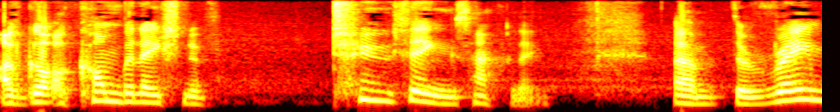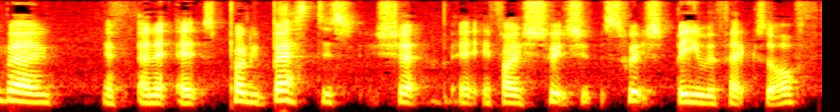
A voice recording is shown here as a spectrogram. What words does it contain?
I've got a combination of two things happening. Um, the rainbow, if, and it's probably best if I switch switch beam effects off.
